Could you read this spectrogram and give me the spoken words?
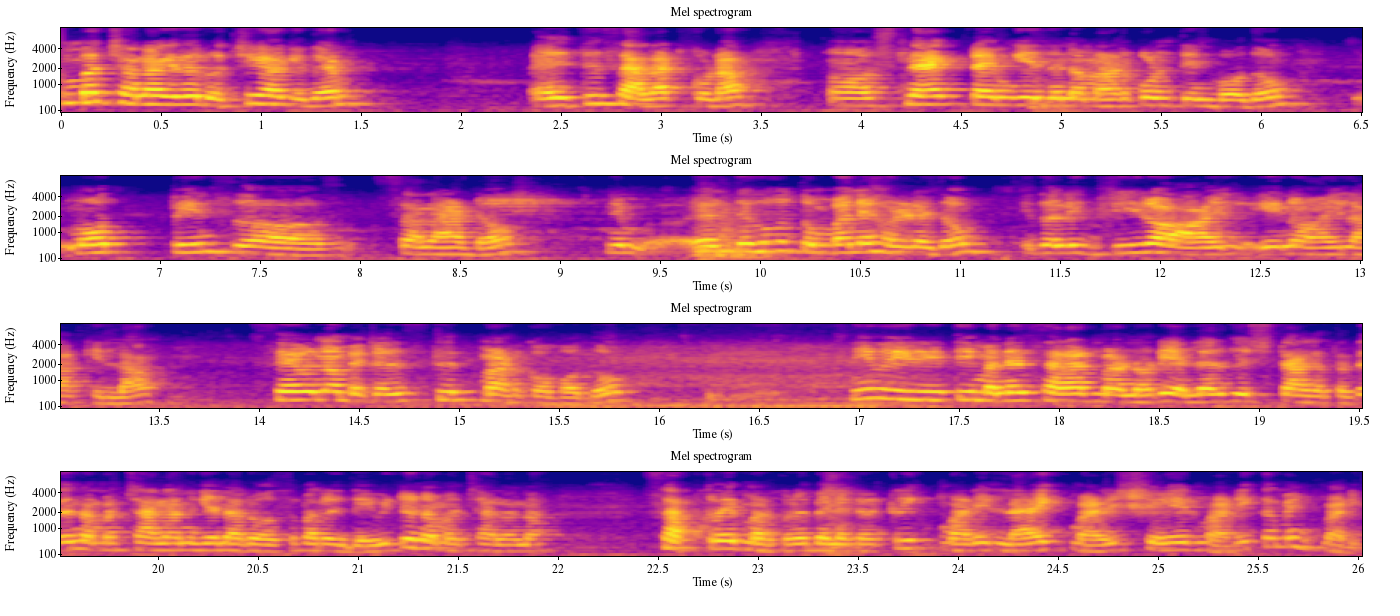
ತುಂಬ ಚೆನ್ನಾಗಿದೆ, ರುಚಿಯಾಗಿದೆ. ಹೆಲ್ತಿ ಸ್ಯಾಲಡ್ ಕೂಡ. ಸ್ನ್ಯಾಕ್ ಟೈಮ್ಗೆ ಇದನ್ನು ಮಾಡ್ಕೊಂಡು ತಿನ್ಬೋದು. ಮೋತ್ ಪೀನ್ಸ್ ಸಲಾಡು ನಿಮ್ಮ ಹೆಲ್ತಿಗೂ ತುಂಬಾ ಒಳ್ಳೆಯದು ಇದರಲ್ಲಿ ಜೀರೋ ಆಯಿಲ್ ಏನು ಆಯಿಲ್ ಹಾಕಿಲ್ಲ. ಸೇವನ್ನ ಬೇಕಾದರೆ ಸ್ಲಿಪ್ ಮಾಡ್ಕೋಬೋದು. ನೀವು ಈ ರೀತಿ ಮನೆ ಸಲಾಡ್ ಮಾಡಿ ನೋಡಿ ಎಲ್ಲರಿಗೂ ಇಷ್ಟ ಆಗುತ್ತದೆ. ನಮ್ಮ ಚಾನಲ್ಗೆ ಏನಾದ್ರು ಹೊಸಬರ ದಯವಿಟ್ಟು ನಮ್ಮ ಚಾನಲ್ನ ಸಬ್ಸ್ಕ್ರೈಬ್ ಮಾಡ್ಕೊಳ್ಳಿ. ಬೆಲೆಗಳ ಕ್ಲಿಕ್ ಮಾಡಿ ಲೈಕ್ ಮಾಡಿ ಶೇರ್ ಮಾಡಿ ಕಮೆಂಟ್ ಮಾಡಿ.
